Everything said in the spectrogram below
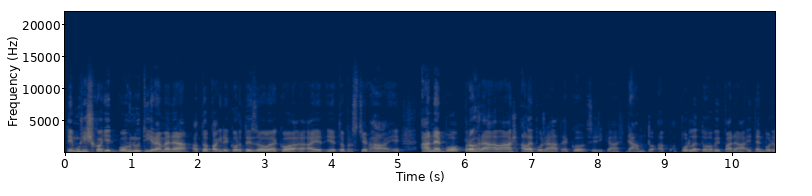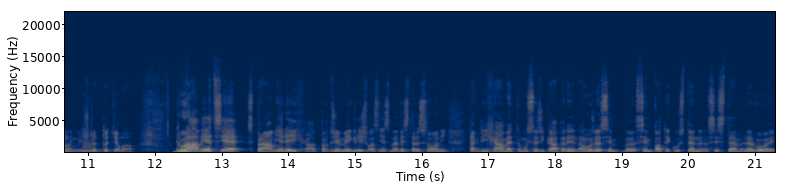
ty můžeš chodit bohnutý ramena a to pak jde kortizol jako a, a je, je, to prostě v háji, a nebo prohráváš, ale pořád jako si říkáš, dám to a, a podle toho vypadá i ten body language, hmm. to, to tělo, jo. Druhá věc je správně dejchat, protože my, když vlastně jsme vystresovaní, tak dýcháme, tomu se říká tady nahoře eh, sympatikus, ten systém nervový,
